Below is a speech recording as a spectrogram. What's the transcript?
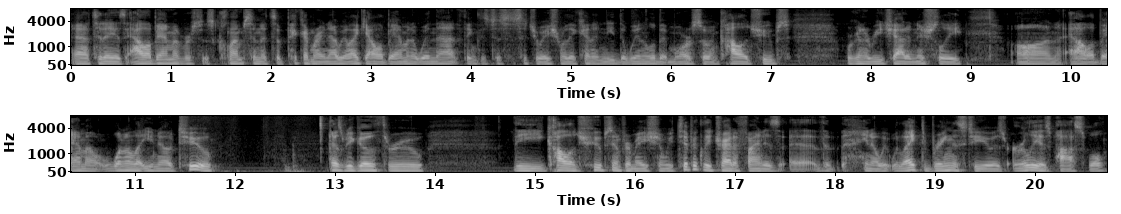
uh, today is alabama versus clemson. It's a pick 'em right now. We like alabama to win that. I think it's just a situation where they kind of need to win a little bit more. So in college hoops we're going to reach out initially on Alabama. Want to let you know too, as we go through the college hoops information, we typically try to find as uh, the you know we, we like to bring this to you as early as possible,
